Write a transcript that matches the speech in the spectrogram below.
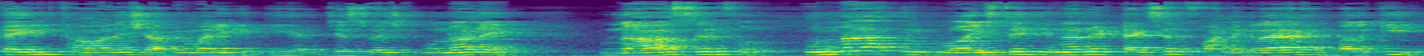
ਕਈ ਥਾਵਾਂ ਤੇ ਛਾਪੇਮਾਰੀ ਕੀਤੀ ਹੈ, ਜਿਸ ਵਿੱਚ ਉਹਨਾਂ ਨੇ ਨਾ ਸਿਰਫ ਉਹਨਾਂ EMPLOYEES ਤੇ ਜਿਨ੍ਹਾਂ ਨੇ ਟੈਕਸ ਰਿਫੰਡ ਕਰਾਇਆ ਹੈ, ਬਲਕਿ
